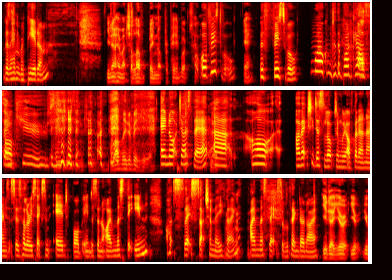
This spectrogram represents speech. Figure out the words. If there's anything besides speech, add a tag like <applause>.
because I haven't prepared him. You know how much I love being not prepared. What's happening? Well, first of all, Yeah. first of all, welcome to the podcast, Oh, thank Bob. you. Thank you. Thank you. <laughs> Lovely to be here. And not just that. Uh, oh, I've actually just looked and we, I've got our names. It says Hillary Saxon and Bob Anderson. I missed the N. Oh, that's such a me thing. <laughs> I miss that sort of thing, don't I? You do. You're you're you're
